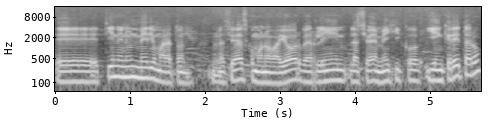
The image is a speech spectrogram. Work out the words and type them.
eh, tienen un medio maratón. Las ciudades como Nueva York, Berlín, la Ciudad de México y en Querétaro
